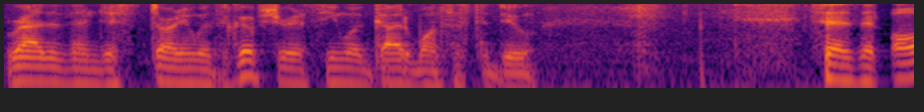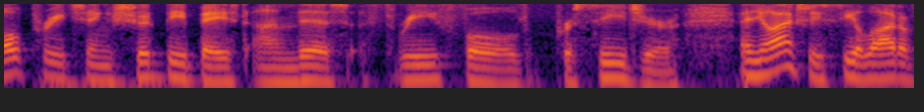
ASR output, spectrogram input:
rather than just starting with Scripture and seeing what God wants us to do. Says that all preaching should be based on this threefold procedure. And you'll actually see a lot of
